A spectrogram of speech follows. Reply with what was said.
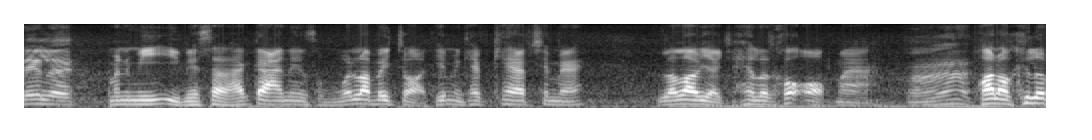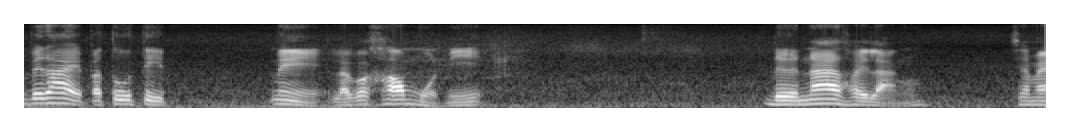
ได้เลย มันมีอีกในสถานการณ์หนึ่งสมมติว่าเราไปจอดที่มันแคบๆใช่ไหม แล้วเราอยากจะให้รถเขาออกมาอ่าพอเราขึ้นรถไม่ได้ประตูติดนี่เราก็เข้าโหมดนี้ เดินหน้าถอยหลังใช่ไหม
